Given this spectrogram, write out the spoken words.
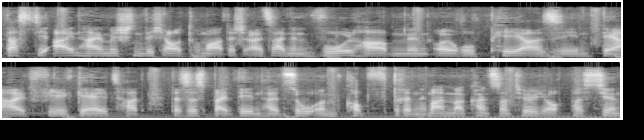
dass die Einheimischen dich automatisch als einen wohlhabenden Europäer sehen, der halt viel Geld hat. Das ist bei denen halt so im Kopf drin. Manchmal kann es natürlich auch passieren,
